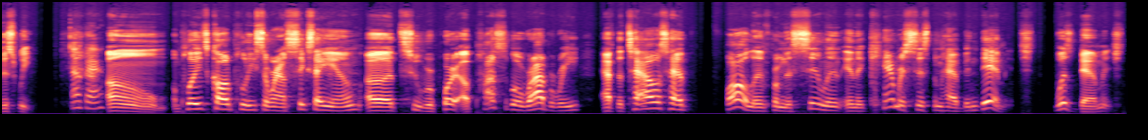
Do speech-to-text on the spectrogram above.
this week. okay Um, employees called police around 6 a.m. Uh, to report a possible robbery after tiles have fallen from the ceiling and the camera system have been damaged. Was damaged,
